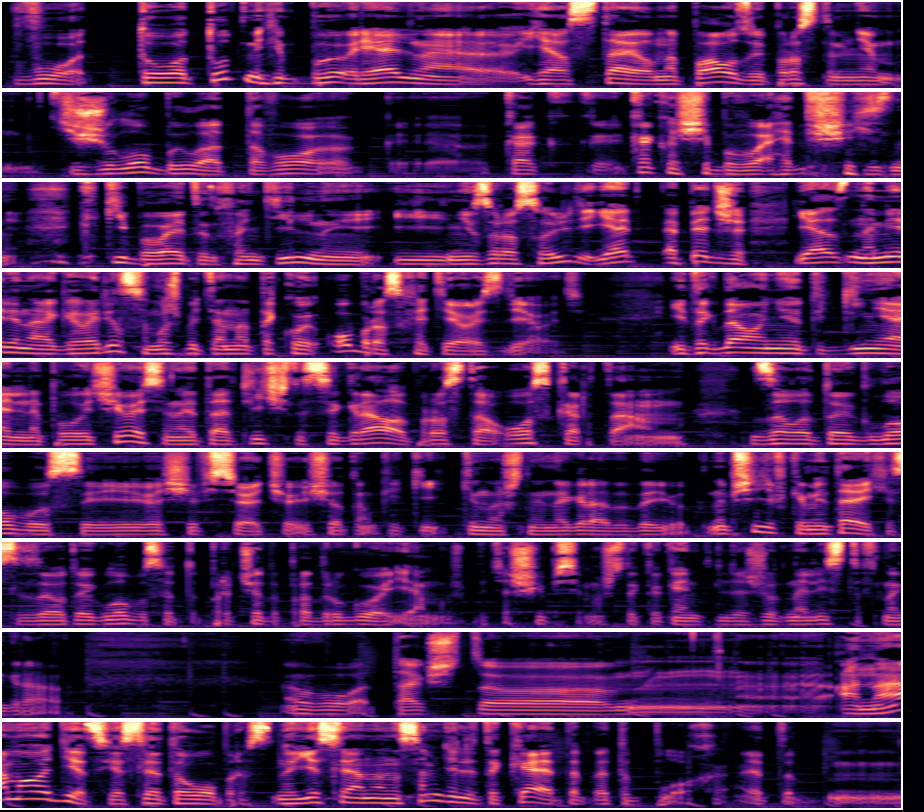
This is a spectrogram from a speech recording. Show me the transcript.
вот, то тут мне реально, я ставил на паузу, и просто мне тяжело было от того, э, как, как вообще бывает в жизни, какие бывают инфантильные и невзрослые люди. Я, опять же, я намеренно оговорился, может быть, она такой образ хотела сделать, и тогда у нее это гениально получилось, она это отлично сыграла, просто Оскар там, Золотой Глобус и вообще все, что еще там, какие киношные награды дают. Напишите в комментариях, если Золотой Глобус это про что-то про другое, я, может быть, ошибся, может, это какая-нибудь для журналистов награда. Вот, так что она молодец, если это образ. Но если она на самом деле такая, это, это плохо. Это,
